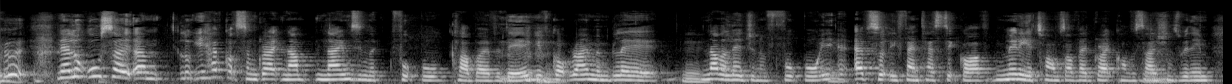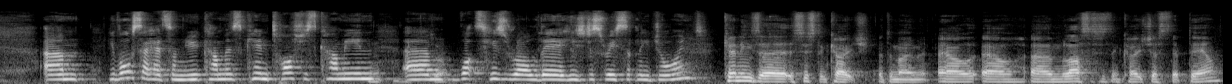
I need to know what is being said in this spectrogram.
good. Now, look, also, um, look, you have got some great names in the football club over there. You've got Raymond Blair, another legend of football, He- absolutely fantastic guy. Many a times I've had great conversations with him. Um, you've also had some newcomers. Ken Tosh has come in. Um, what's his role there? He's just recently joined. Kenny's uh, assistant coach at the moment. Our our um, last assistant coach just stepped down,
